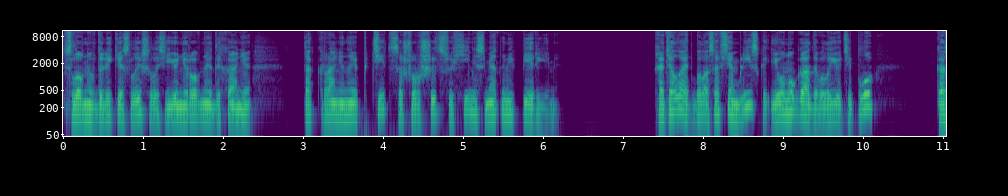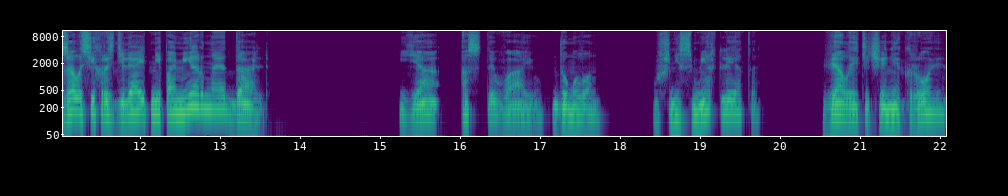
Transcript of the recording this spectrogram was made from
Словно вдалеке слышалось ее неровное дыхание — так раненая птица шуршит сухими смятыми перьями. Хотя Лайт была совсем близко, и он угадывал ее тепло, казалось, их разделяет непомерная даль. «Я остываю», — думал он. «Уж не смерть ли это? Вялое течение крови,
